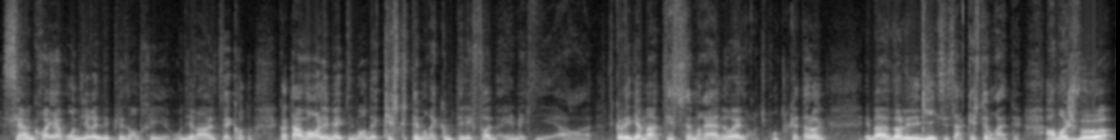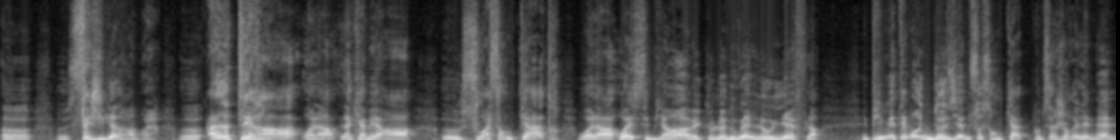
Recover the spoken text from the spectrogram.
C'est incroyable, on dirait des plaisanteries. On dirait, tu sais, quand, quand avant les mecs ils demandaient qu'est-ce que t'aimerais comme téléphone? Et les mecs, ils, alors, c'est comme les gamins, qu'est-ce que t'aimerais à Noël? Alors tu prends tout le catalogue. Et ben dans les geeks, c'est ça, qu'est-ce que t'aimerais Alors moi je veux euh, 16 euh, Go de RAM, voilà, euh, 1 Tera, voilà, la caméra 64, euh, voilà, ouais c'est bien, avec la nouvelle, l'OIF là. Et puis mettez-moi une deuxième 64, comme ça j'aurai les mêmes.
